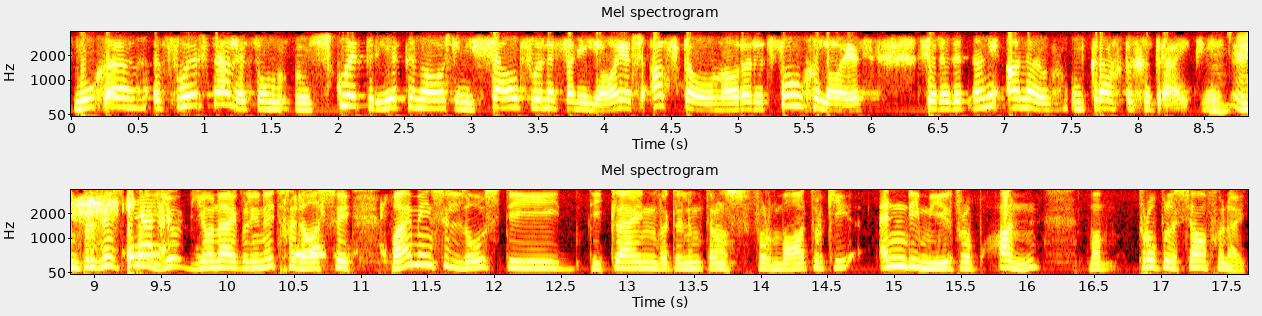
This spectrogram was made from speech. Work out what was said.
Nog 'n voorstel is om om skootrekenaars en die selfone van die laaiers af te haal nadat dit volgelaai is sodat dit nou nie aanhou om krag te gebruik nie. En professor Jonah, ek wil net gou daar sê, baie mense los die die klein wat hulle noem transformatortjie in die muurprop aan, maar prop hulle selfoon uit.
